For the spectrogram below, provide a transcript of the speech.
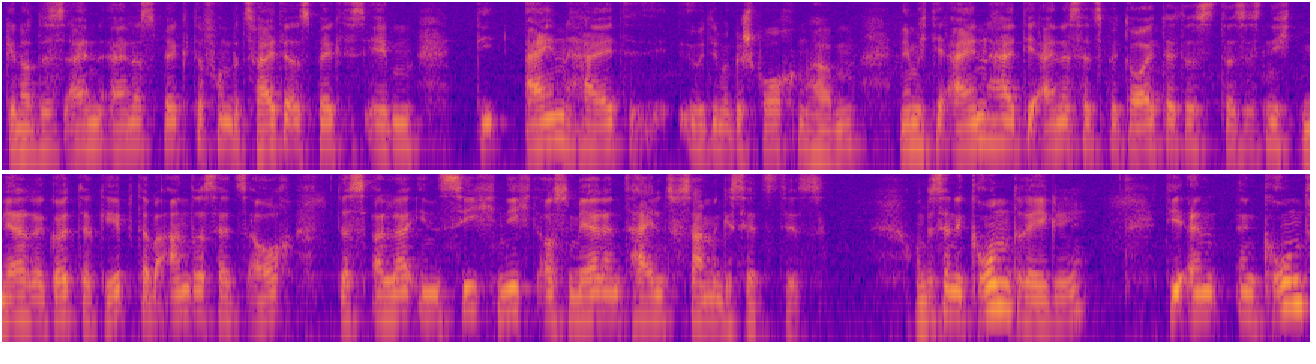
genau, das ist ein, ein Aspekt davon. Der zweite Aspekt ist eben die Einheit, über die wir gesprochen haben, nämlich die Einheit, die einerseits bedeutet, dass, dass es nicht mehrere Götter gibt, aber andererseits auch, dass Allah in sich nicht aus mehreren Teilen zusammengesetzt ist. Und das ist eine Grundregel, die ein, ein Grund,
